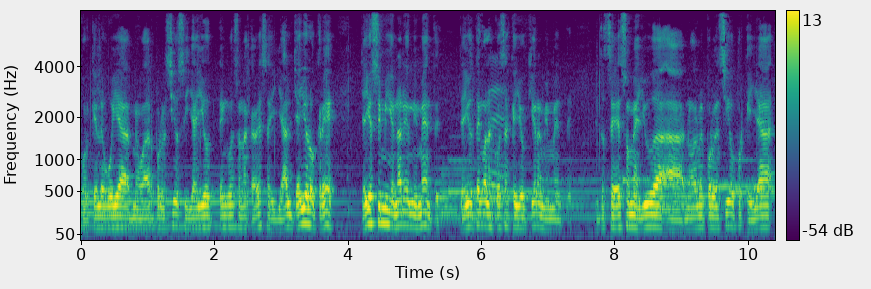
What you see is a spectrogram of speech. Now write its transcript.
¿por qué le voy a, me voy a dar por el sí si ya yo tengo eso en la cabeza y ya, ya yo lo creé? Ya yo soy millonario en mi mente, ya yo tengo las cosas que yo quiero en mi mente. Entonces eso me ayuda a no darme por vencido porque ya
